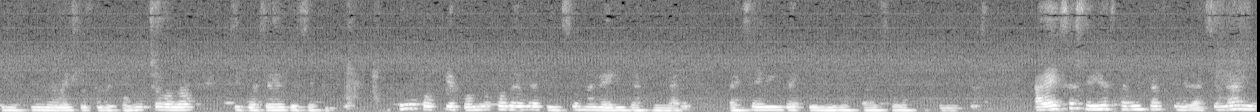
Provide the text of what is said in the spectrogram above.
este momento tuve con mucho dolor situaciones de ese tipo. ¿Por qué? Por no poder dar atención a la herida primaria, a esa herida que para ser A esas heridas también transgeneracionales,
